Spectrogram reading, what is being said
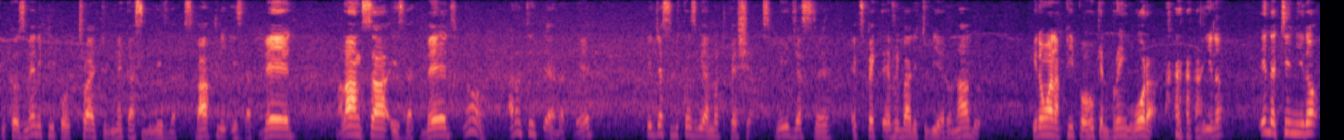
Because many people try to make us believe that Barkley is that bad, Malang Sarr is that bad. No, I don't think they are that bad. It's just because we are not patient. We just uh, expect everybody to be a Ronaldo. We don't want a people who can bring water, you know. In the team, you don't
